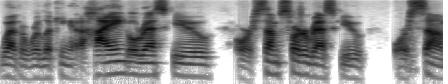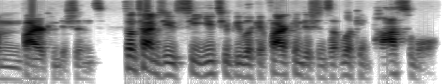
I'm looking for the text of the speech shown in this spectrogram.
whether we're looking at a high angle rescue or some sort of rescue or some fire conditions. Sometimes you see YouTube, you look at fire conditions that look impossible.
